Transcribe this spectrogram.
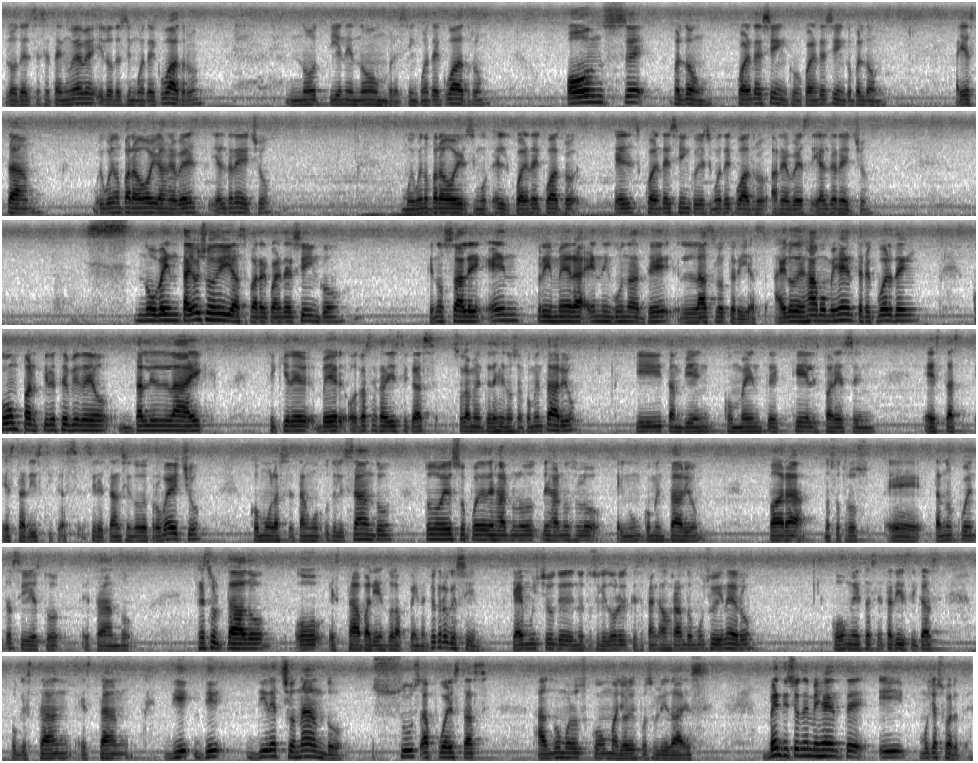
Los del 69 y los del 54 no tiene nombre. 54, 11, perdón, 45, 45, perdón. Ahí está. Muy bueno para hoy al revés y al derecho. Muy bueno para hoy el 44, el 45 y el 54 al revés y al derecho. 98 días para el 45 que no salen en primera en ninguna de las loterías. Ahí lo dejamos mi gente. Recuerden compartir este video, darle like. Si quiere ver otras estadísticas, solamente déjenos en comentario. Y también comente qué les parecen estas estadísticas. Si le están siendo de provecho, cómo las están utilizando. Todo eso puede dejárnoslo, dejárnoslo en un comentario para nosotros eh, darnos cuenta si esto está dando resultado o está valiendo la pena. Yo creo que sí, que hay muchos de nuestros seguidores que se están ahorrando mucho dinero con estas estadísticas porque están, están direccionando sus apuestas a números con mayores posibilidades. Bendiciones mi gente y mucha suerte.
